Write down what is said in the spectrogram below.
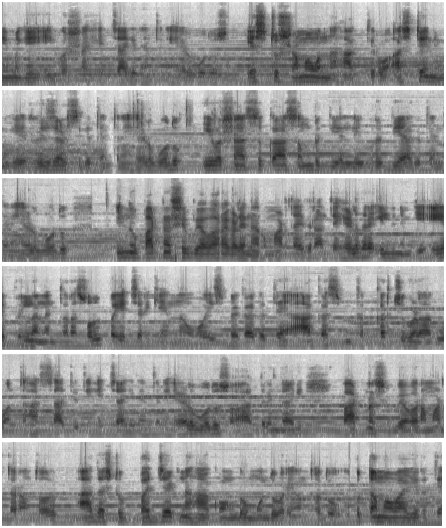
ನಿಮಗೆ ಈ ವರ್ಷ ಹೆಚ್ಚಾಗಿದೆ ಅಂತಲೇ ಹೇಳ್ಬೋದು. ಎಷ್ಟು ಶ್ರಮವನ್ನು ಹಾಕ್ತಿರೋ ಅಷ್ಟೇ ನಿಮಗೆ ರಿಸಲ್ಟ್ ಸಿಗುತ್ತೆ ಅಂತಲೇ ಹೇಳ್ಬೋದು. ಈ ವರ್ಷ ಸುಖ, ಸಮೃದ್ಧಿಯಲ್ಲಿ ವೃದ್ಧಿಯಾಗುತ್ತೆ ಅಂತಲೇ ಹೇಳ್ಬೋದು. ಇನ್ನು ಪಾರ್ಟ್ನರ್ಶಿಪ್ ವ್ಯವಹಾರಗಳೇನಾದ್ರು ಮಾಡ್ತಾ ಇದ್ದೀರಾ ಅಂತ ಹೇಳಿದ್ರೆ, ಇಲ್ಲಿ ನಿಮಗೆ ಏಪ್ರಿಲ್ನ ನಂತರ ಸ್ವಲ್ಪ ಎಚ್ಚರಿಕೆಯನ್ನು ವಹಿಸಬೇಕಾಗುತ್ತೆ. ಆಕಸ್ಮಿಕ ಖರ್ಚುಗಳಾಗುವಂತಹ ಸಾಧ್ಯತೆ ಹೆಚ್ಚಾಗಿದೆ ಅಂತಲೇ ಹೇಳ್ಬೋದು. ಸೊ ಆದ್ದರಿಂದಾಗಿ ಪಾರ್ಟ್ನರ್ಶಿಪ್ ವ್ಯವಹಾರ ಮಾಡ್ತಾ ಇರೋಂಥವ್ರು ಆದಷ್ಟು ಬಜೆಟ್ನ ಹಾಕೊಂಡು ಮುಂದುವರಿಯುವಂಥದ್ದು ಉತ್ತಮವಾಗಿರುತ್ತೆ.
